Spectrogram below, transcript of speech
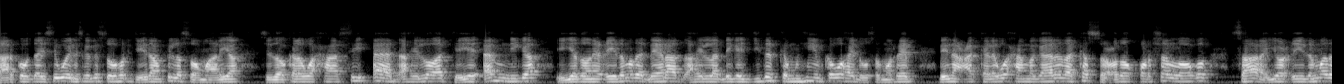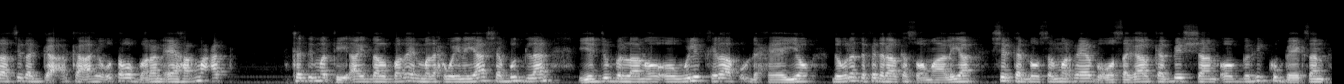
qaarkood ay si weyn iskaga soo horjeedaan villa soomaaliya. Sidoo kale waxaa si aad ahi loo adkeeyey amniga iyadoona ciidamada dheeraad ahi la dhigay jidadka muhiimka u ahay dhuusamareeb dhinaca kale waxaa magaalada ka socdo qorshe loogu saarayo ciidamada sida gaarka ahi u tababaran ee harmacad kadib markii ay dalbadeen madaxweynayaasha puntland iyo jubbaland oo weli khilaaf u dhexeeyo dowladda federaalk soomaaliya shirka dhuusamareeb oo sagaalka bishan oo beri ku beegsan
